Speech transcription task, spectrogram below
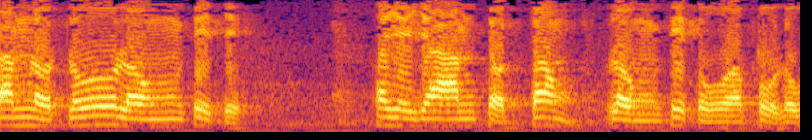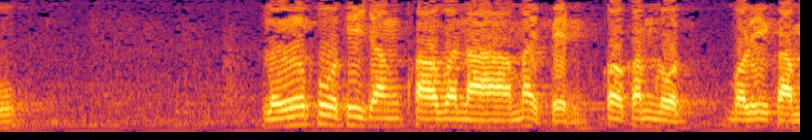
กำหนดรู้ลงที่จิต พยายามจดจ้องลงที่ตัวผู้รู้ หรือผู้ที่ยังภาวนาไม่เป็น ก็กำหนดบริกรรม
